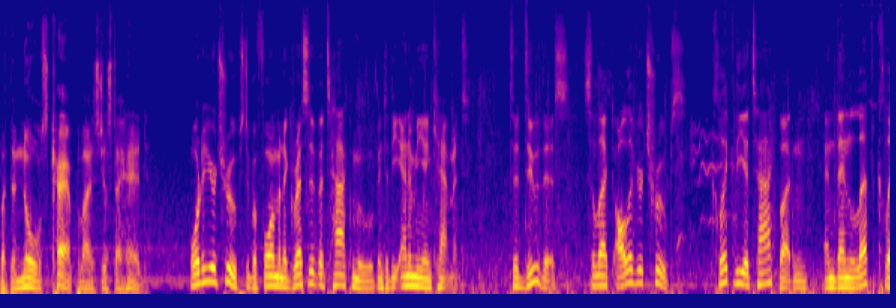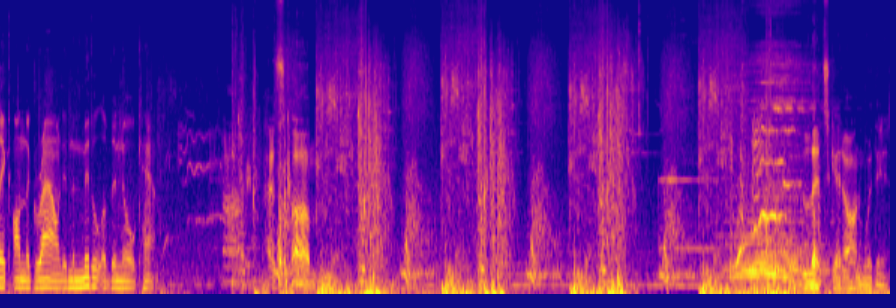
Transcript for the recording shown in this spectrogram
but the Gnolls camp lies just ahead. Order your troops to perform an aggressive attack move into the enemy encampment. To do this, select all of your troops, click the attack button, and then left click on the ground in the middle of the Gnoll camp. Time has come. Let's get on with it.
